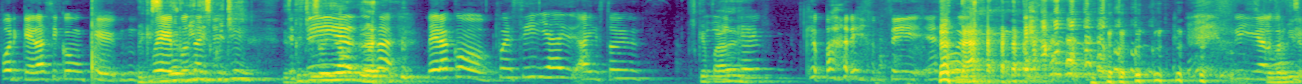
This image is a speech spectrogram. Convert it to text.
porque era así como que... Que, señor, pues, mire, aquí- escuche, escuche, sí, soy yo. o sea, era como, pues sí, ya ahí estoy. Pues qué Y padre. Qué, qué padre, sí, eso fue. sí, algo así.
